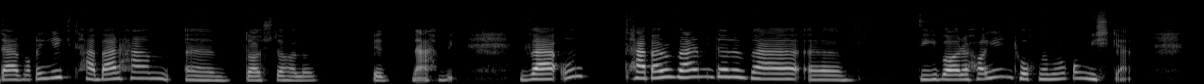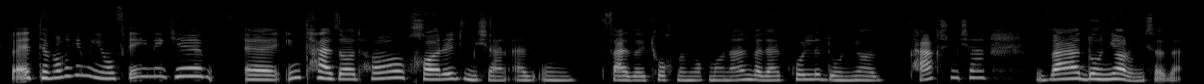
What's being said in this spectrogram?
در واقع یک تبر هم داشته حالا به نحوی. و اون تبر رو ور میداره و دیواره های این تخم مرغ رو میشکن. و اتفاقی که میفته اینه که این تضادها خارج میشن از اون فضای تخم مرغ و در کل دنیا پخش میشن و دنیا رو می‌سازن.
